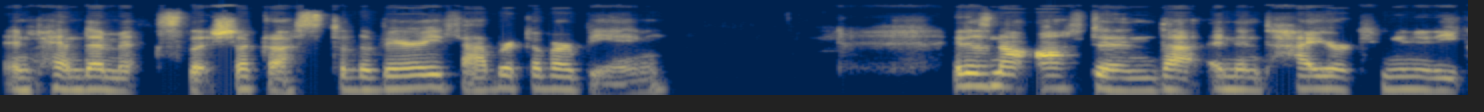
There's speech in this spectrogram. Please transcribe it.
and pandemics that shook us to the very fabric of our being. It is not often that an entire community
